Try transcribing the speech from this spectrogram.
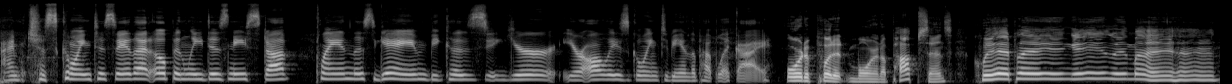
I'm just going to say that openly Disney stop playing this game because you're you're always going to be in the public eye. or to put it more in a pop sense quit playing games with my hand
